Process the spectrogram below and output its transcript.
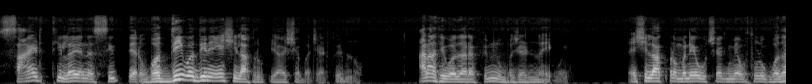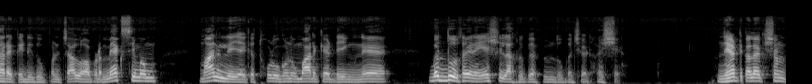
સાઠથી લઈ અને સિત્તેર, વધી વધીને એંશી લાખ રૂપિયા હશે બજેટ ફિલ્મનું આનાથી વધારે ફિલ્મનું બજેટ નહીં હોય. એંશી લાખ પણ મને એવું છે કે મેં થોડુંક વધારે કહી દીધું, પણ ચાલો આપણે મેક્સિમમ માની લઈએ કે થોડું ઘણું માર્કેટિંગ ને બધું થઈને એંશી લાખ રૂપિયા ફિલ્મનું બજેટ હશે. નેટ કલેક્શન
